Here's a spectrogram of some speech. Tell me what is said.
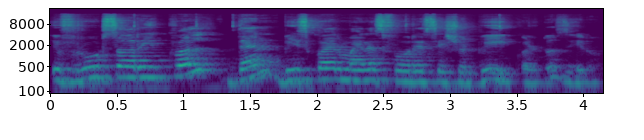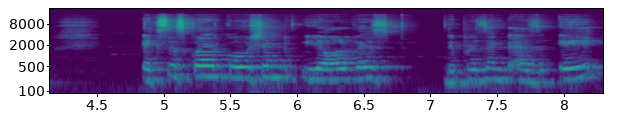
If roots are equal, then b square minus 4ac should be equal to 0. x square quotient we always represent as A,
